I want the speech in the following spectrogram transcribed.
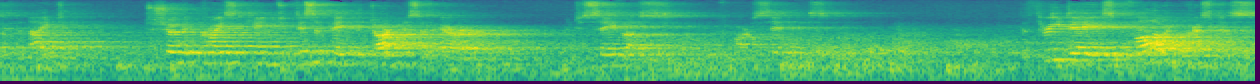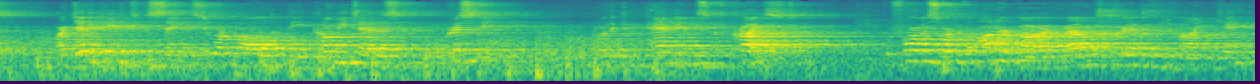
of the night. to show that Christ came to dissipate the darkness of error and to save us from our sins. The three days following Christmas are dedicated to the saints who are called the Comites Christi, or the Companions of Christ, form a sort of honor guard around the crib of the Divine King.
